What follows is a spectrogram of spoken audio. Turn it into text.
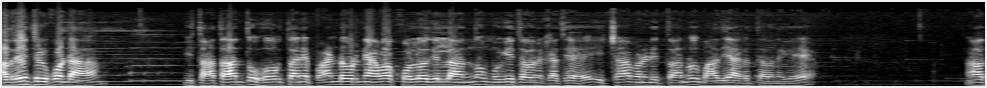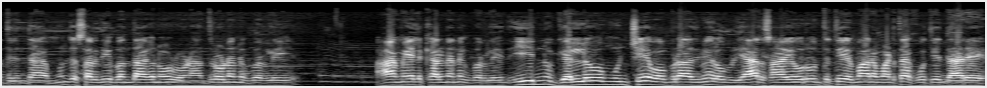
ಆದ್ರೇನು ತಿಳ್ಕೊಂಡ, ಈ ತಾತ ಅಂತೂ ಹೋಗ್ತಾನೆ ಪಾಂಡವ್ರನ್ನ ಯಾವಾಗ ಕೊಲ್ಲೋದಿಲ್ಲ ಅನ್ನೋ ಮುಗೀತು ಅವನ ಕಥೆ ಇಚ್ಛಾಮರಣಿತ್ತ ಅನ್ನೋದು ಬಾಧೆ ಆಗುತ್ತೆ ಅವನಿಗೆ. ಆದ್ದರಿಂದ ಮುಂದೆ ಸರದಿ ಬಂದಾಗ ನೋಡೋಣ, ದ್ರೋಣನಿಗೆ ಬರಲಿ. ಆಮೇಲೆ ಕರ್ಣನಿಗೆ ಬರಲಿ. ಇನ್ನು ಗೆಲ್ಲುವ ಮುಂಚೆ ಒಬ್ಬರಾದ ಮೇಲೆ ಒಬ್ರು ಯಾರು ಸಾಯೋರು ಅಂತ ತೀರ್ಮಾನ ಮಾಡ್ತಾ ಕೂತಿದ್ದಾರೆ.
